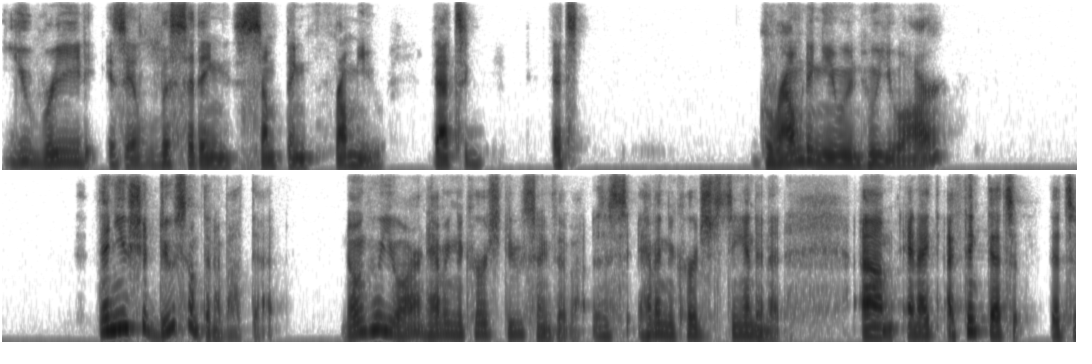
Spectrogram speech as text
you read is eliciting something from you, that's that's grounding you in who you are, then you should do something about that. Knowing who you are and having the courage to do something about having the courage to stand in it. Um, and I, I think that's that's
